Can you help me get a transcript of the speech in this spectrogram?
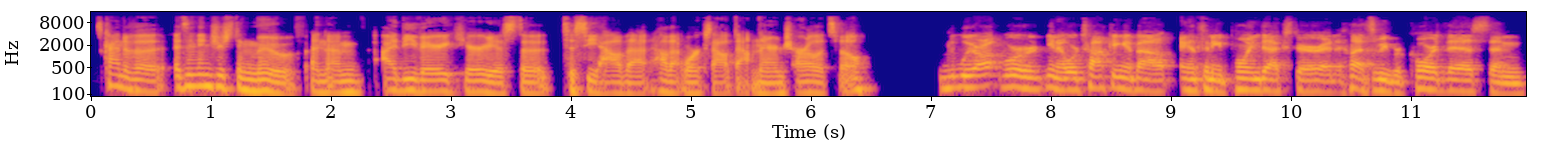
it's kind of a it's an interesting move, and I'm I'd be very curious to to see how that how that works out down there in Charlottesville. We're we're you know we're talking about Anthony Poindexter, and as we record this, and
